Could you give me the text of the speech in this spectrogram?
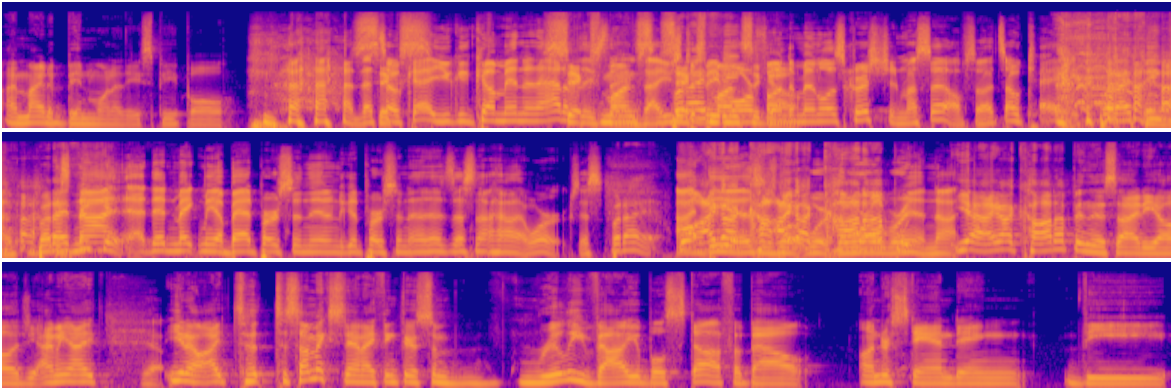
I might have been one of these people. That's Six- okay. You can come in and out of these months- things. I used to be more ago. fundamentalist Christian myself, so it's okay. But I think, but I it's think not. it- that didn't make me a bad person then and a good person. and That's, that's not how that works. It's, But I- Well, I got, ca- is I got caught up in. Not yeah, I got caught up in this ideology. I mean, I, Yep. you know, I to to some extent, I think there's some really valuable stuff about understanding the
